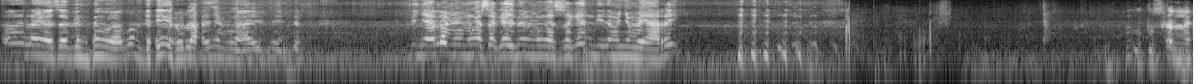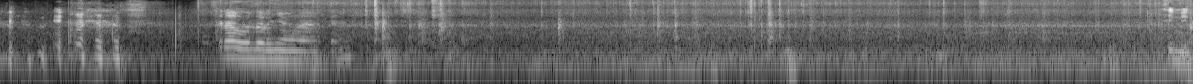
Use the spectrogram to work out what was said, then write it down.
Ano lang sabi ng mga ko, gayro lang yung mga hayop nito. Hindi niya alam, yung mga sakay ng mga sasakyan, hindi naman yung may-ari. Utusan lang din. Trawalo rin yung mga... Kasi may,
